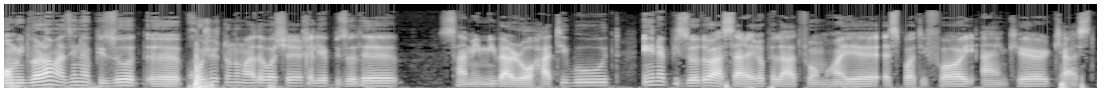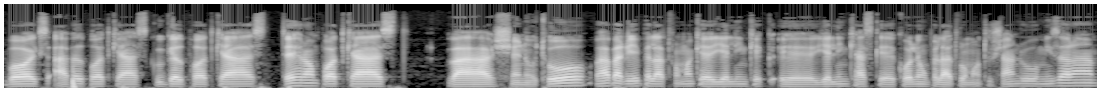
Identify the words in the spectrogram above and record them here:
امیدوارم از این اپیزود خوشتون اومده باشه. خیلی اپیزود صمیمی و راحتی بود. این اپیزود رو از طریق پلتفرم های Spotify، Anchor، Castbox، Apple Podcast، Google Podcast، تهران پادکست و شنوتو و بقیه پلتفرم ها که یه لینک یه لینک هست که کل اون پلتفرم ها توشن رو می‌ذارم.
